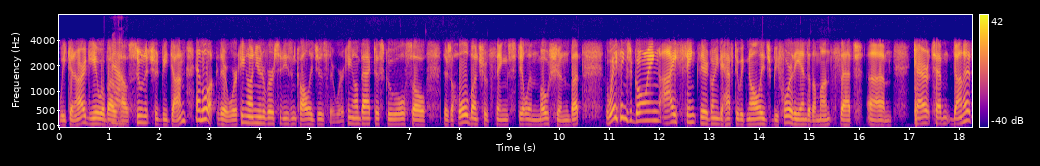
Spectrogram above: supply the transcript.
We can argue about yeah. how soon it should be done. And look, they're working on universities and colleges, they're working on back to school, so there's a whole bunch of things still in motion. But the way things are going, I think they're going to have to acknowledge before the end of the month that um, carrots haven't done it,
